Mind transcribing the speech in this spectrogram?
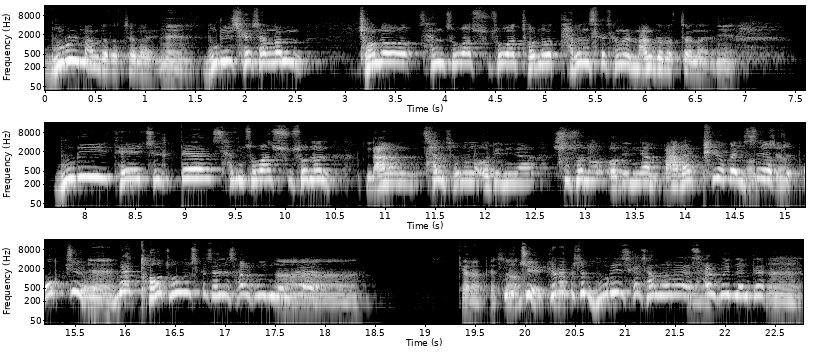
물을 만들었잖아요. 네. 물이 세상은 전혀 산소와 수소와 전혀 다른 세상을 만들었잖아요. 예. 물이 대해질 때 산소와 수소는 나는 산소는 어딨냐 수소는 어딨냐 말할 필요가 있어요 없죠. 없죠? 없죠. 예. 왜더 좋은 세상에 살고 있는데 아, 결합해서. 그렇지. 결합해서 물이 세상에 살고 있는데 네.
